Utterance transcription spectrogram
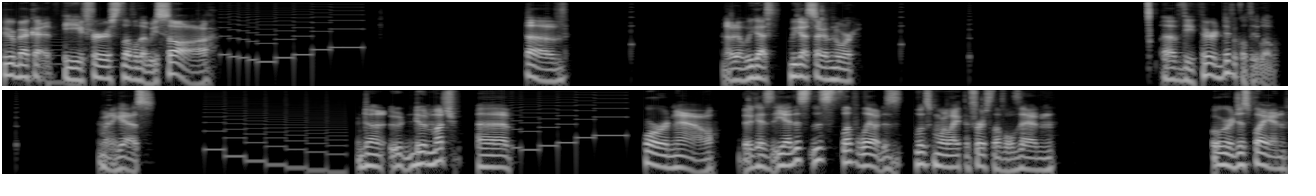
we were back at the first level that we saw of. Oh no, we got we got stuck in the door of the third difficulty level. I'm gonna guess. We're doing much uh poorer now because yeah, this this level layout is looks more like the first level than what we were just playing.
